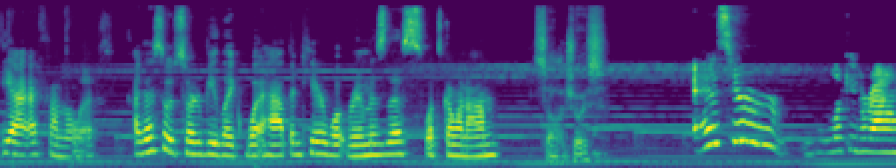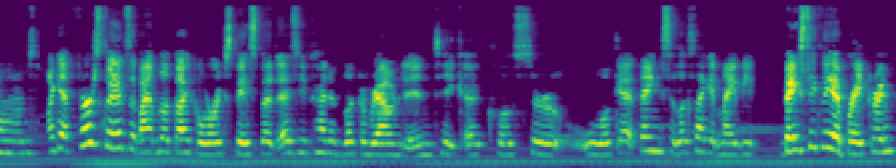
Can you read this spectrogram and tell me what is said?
Yeah, I found the list. I guess it would sort of be like what happened here, what room is this, what's going on? Solid choice. As you're looking around, like at first glance, it might look like a workspace, but as you kind of look around and take a closer look at things, it looks like it might be basically a break room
